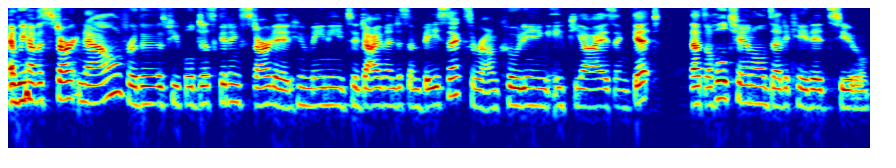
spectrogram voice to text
And we have a start now for those people just getting started who may need to dive into some basics around coding, APIs, and Git. That's a whole channel dedicated to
